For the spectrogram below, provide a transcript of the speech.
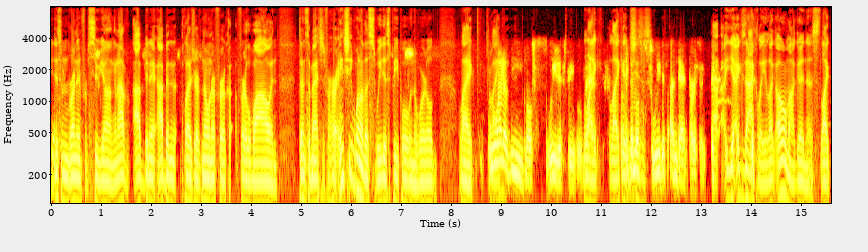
you did some running from Su Yung, and I've I've been I've been the pleasure of knowing her for a for a while and done some matches for her. Ain't she one of the sweetest people in the world? Like, like One of the most sweetest people, man. like like, like it- the she's- most sweetest undead person. uh, yeah, exactly. Like, oh my goodness, like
